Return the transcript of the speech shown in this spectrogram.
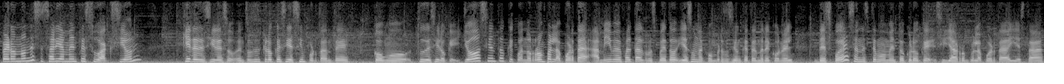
pero no necesariamente su acción quiere decir eso. Entonces creo que sí es importante como tú decir, ok, yo siento que cuando rompen la puerta a mí me falta el respeto y es una conversación que tendré con él después. En este momento creo que si ya rompió la puerta y está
